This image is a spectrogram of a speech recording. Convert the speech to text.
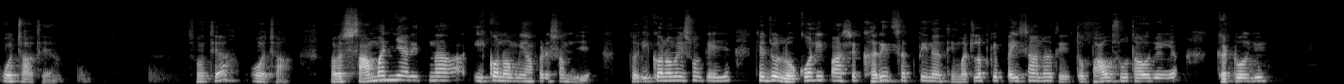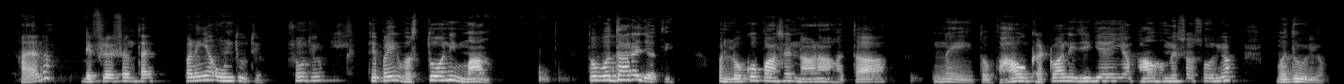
ઓછા થયા. શું થયા? ઓછા. હવે સામાન્ય રીતના ઇકોનોમી આપણે સમજીએ. તો ઇકોનોમી શું કહીએ? કે જો લોકોની પાસે ખરીદ શક્તિ નથી, મતલબ કે પૈસા નથી, તો ભાવ શું થવો જોઈએ? ઘટવો જોઈએ. હા ને? ડિફ્લેશન થાય. પણ અહીંયા ઊંધું થયું. શું થયું? કે ભાઈ વસ્તુઓની માંગ તો વધારે જ હતી. પણ લોકો પાસે નાણાં હતા નહીં. તો ભાવ ઘટવાની જગ્યાએ અહીંયા ભાવ હંમેશા શું રહ્યો? વધુ રહ્યો.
